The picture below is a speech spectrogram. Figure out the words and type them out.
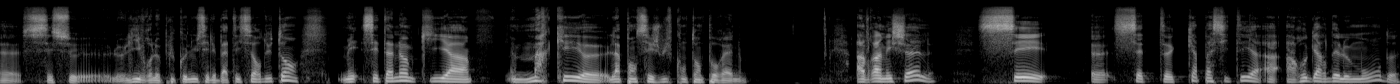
euh, c'est ce- le livre le plus connu, c'est Les bâtisseurs du temps, mais c'est un homme qui a marqué la pensée juive contemporaine. Abraham Echel, c'est cette capacité à, regarder le monde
